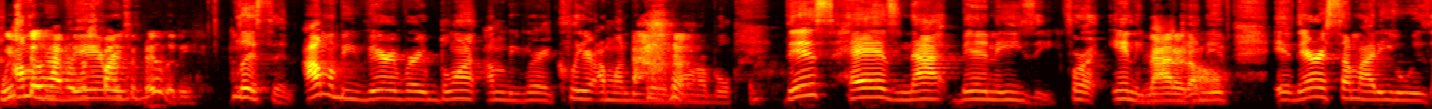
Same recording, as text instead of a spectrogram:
We I'ma still have a responsibility. listen, I'm gonna be very, very blunt. I'm gonna be very clear. I'm gonna be very vulnerable. This has not been easy for anybody. Not at and all. if if there is somebody who is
